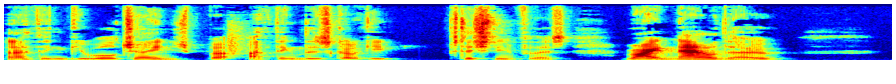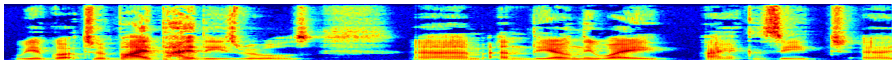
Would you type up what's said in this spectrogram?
I think it will change, but I think they've just got to keep petitioning for this. Right now, though, we have got to abide by these rules. Um, and the only way I can see uh,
